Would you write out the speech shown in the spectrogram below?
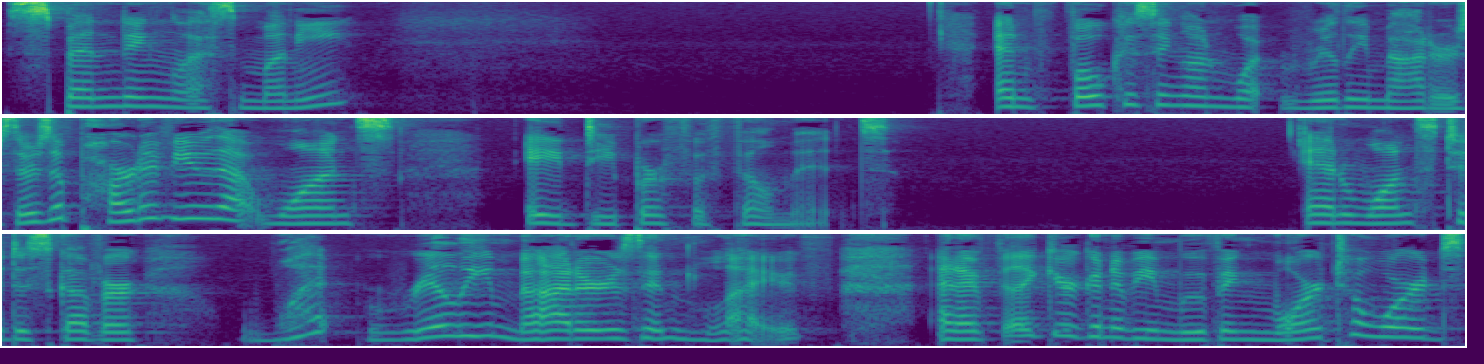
spending less money and focusing on what really matters. There's a part of you that wants a deeper fulfillment and wants to discover what really matters in life. And I feel like you're going to be moving more towards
